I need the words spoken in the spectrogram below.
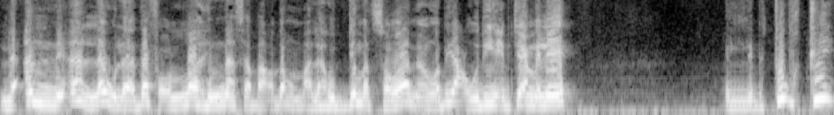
لأن قال لولا دفع الله الناس بعضهم لهدمت صوامع وبيع ودي بتعمل إيه؟ اللي بتبقي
